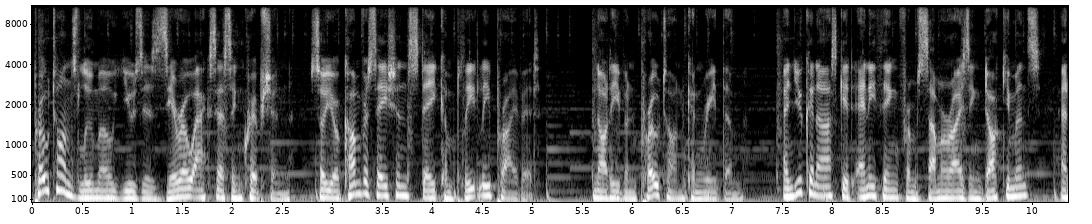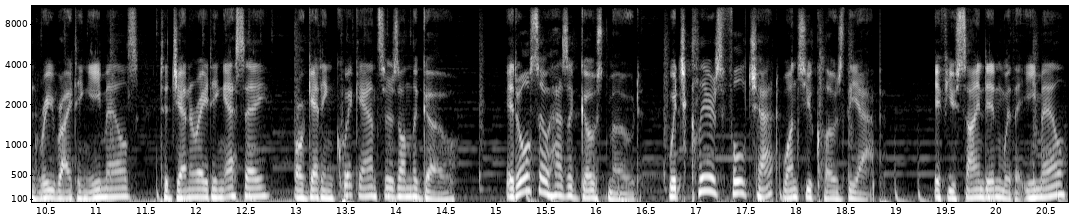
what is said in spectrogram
Proton's Lumo uses zero-access encryption, so your conversations stay completely private. Not even Proton can read them. And you can ask it anything from summarizing documents and rewriting emails to generating essay or getting quick answers on the go. It also has a ghost mode, which clears full chat once you close the app. If you signed in with an email,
